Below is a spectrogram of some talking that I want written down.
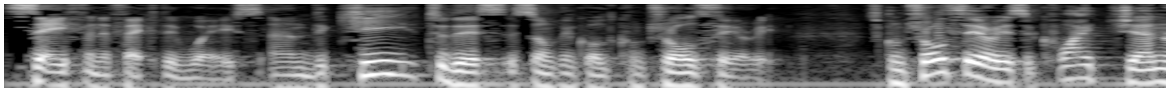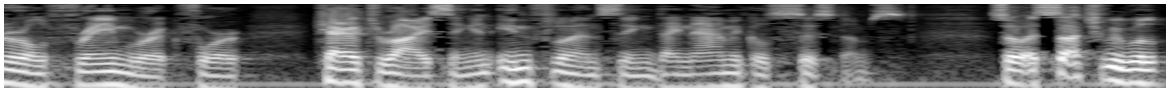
safe and effective ways. And the key to this is something called control theory. So control theory is a quite general framework for characterizing and influencing dynamical systems. So as such, we will,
